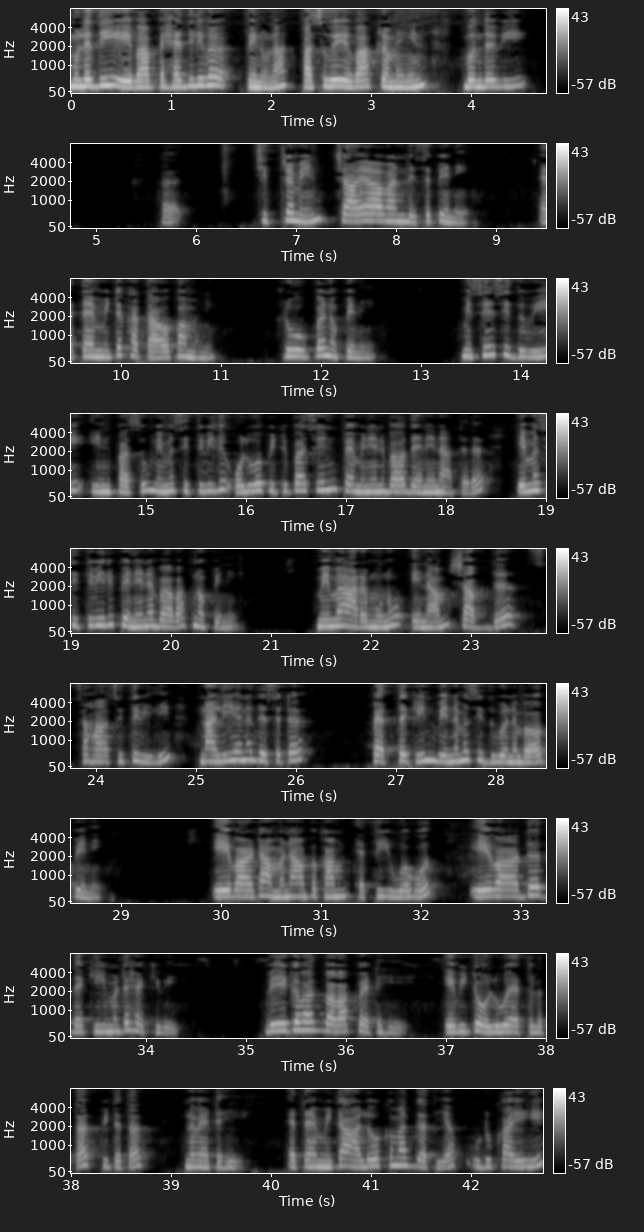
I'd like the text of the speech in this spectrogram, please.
මුලදී ඒවා පැහැදිලිව පෙනුණත් පසුව ඒවා ක්‍රමයෙන් බොඳ වී චිත්‍රමින් ඡායාවන් ලෙස පෙනේ. ඇතැම් විට කතාව පමණි. රූප නොපෙනේ. මෙසේ සිදු වී ඉන්පසු මෙම සිතවිලි ඔළුව පිටුපසින් පැමිණෙන බව දැනෙන අතර එම සිතවිලි පෙනෙන බවක් නොපෙනේ. මෙම අරමුණු එනම් ශබ්ද සහ සිතවිලි නලියන දෙසට පැත්තකින් වෙනම සිදුවන බව පෙනේ. ඒ වාට අමනාපකම් ඇති වුවහොත් ඒ වාද දැකීමට හැකි වෙයි. වේගවත් බවක් වැටහි. එවිට ඔළුව ඇතුළතත් පිටතත් නොවැටහි. ඇතැම් විට ආලෝකමත් ගතියක් උඩුකයෙහි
